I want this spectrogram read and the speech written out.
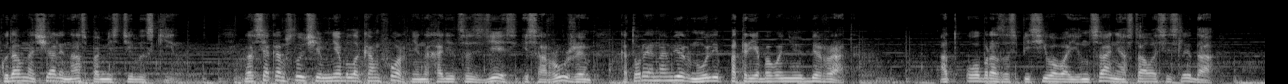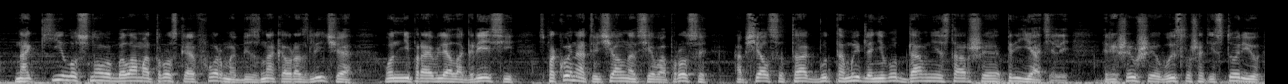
куда вначале нас поместил Искин. Во всяком случае, мне было комфортнее находиться здесь и с оружием, которое нам вернули по требованию Беррата. От образа спесивого юнца не осталось и следа, на Кило снова была матросская форма, без знаков различия, он не проявлял агрессии, спокойно отвечал на все вопросы, общался так, будто мы для него давние старшие приятели, решившие выслушать историю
